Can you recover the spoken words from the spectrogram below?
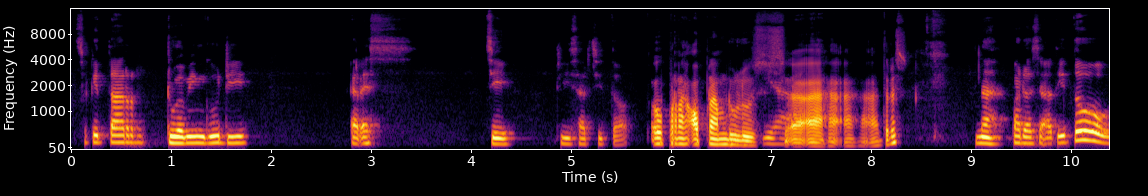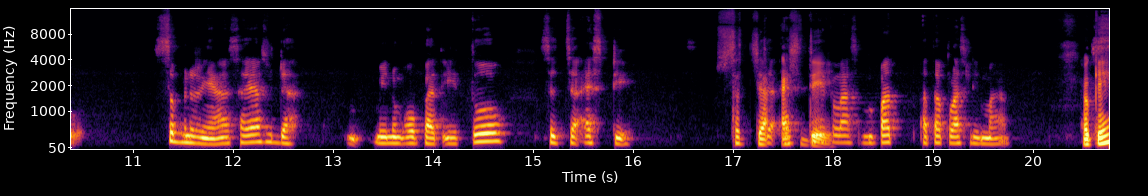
sekitar dua minggu di RSC di Sarjito. Oh pernah opnam dulu. Ya. Ah, ah, ah, ah. Terus? Nah pada saat itu sebenarnya saya sudah minum obat itu sejak SD. Sejak, sejak SD. SD kelas 4 atau kelas 5. Oke. Okay.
